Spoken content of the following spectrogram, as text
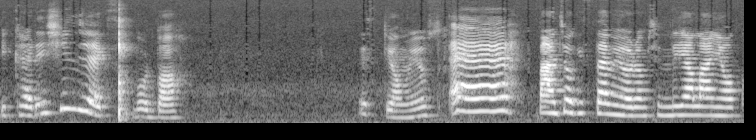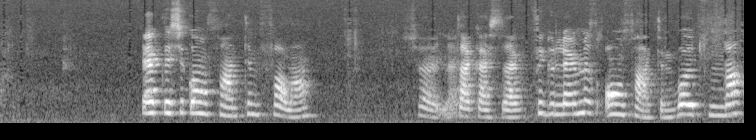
Ikari Shinji burada. İstiyor muyuz? Eee ben çok istemiyorum şimdi yalan yok. Yaklaşık 10 santim falan. Şöyle arkadaşlar figürlerimiz 10 santim boyutunda.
